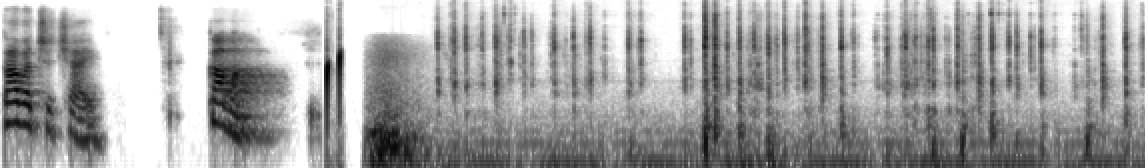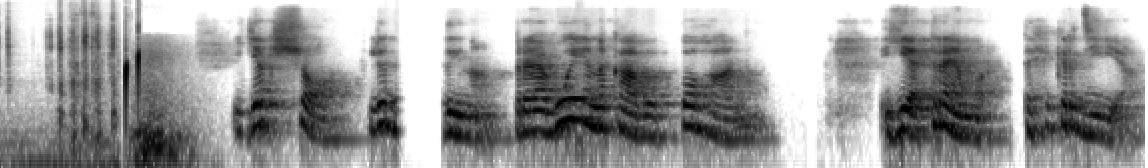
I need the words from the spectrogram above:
Кава чи чай? Кава. Якщо людина реагує на каву погано, є тремор, тахікардія,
